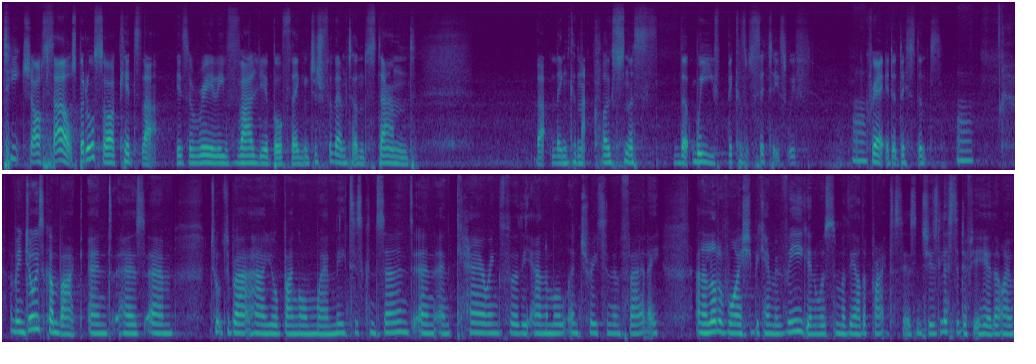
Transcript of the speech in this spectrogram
teach ourselves, but also our kids, that is a really valuable thing, just for them to understand that link and that closeness that we've, because of cities, we've mm. created a distance. Mm. I mean, Joy's come back and has um, talked about how you're bang on where meat is concerned and, and caring for the animal and treating them fairly. And a lot of why she became a vegan was some of the other practices. And she's listed a few here that I,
